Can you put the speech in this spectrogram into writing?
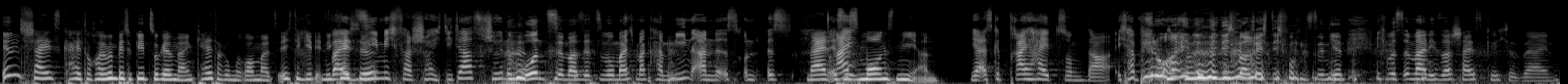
in scheiß kalte Räume. Bitte geht sogar in einen kälteren Raum als ich. Die geht in die Weil Küche. Weil sie mich verscheucht. Die darf schön im Wohnzimmer sitzen, wo manchmal Kamin an ist und es. Nein, es ist morgens nie an. Ja, es gibt drei Heizungen da. Ich habe hier nur eine, die nicht mal richtig funktioniert. Ich muss immer in dieser scheiß Küche sein.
